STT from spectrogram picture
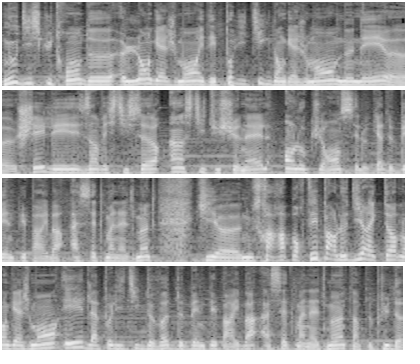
nous discuterons de l'engagement et des politiques d'engagement menées chez les investisseurs institutionnels. En l'occurrence, c'est le cas de BNP Paribas Asset Management qui nous sera rapporté par le directeur de l'engagement et de la politique de vote de BNP Paribas Asset Management, un peu plus de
